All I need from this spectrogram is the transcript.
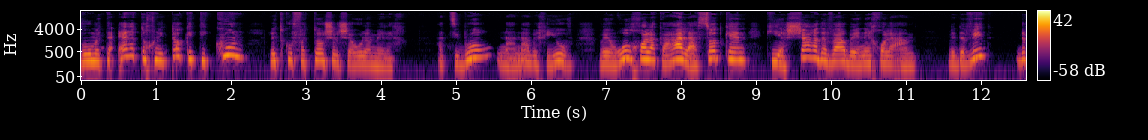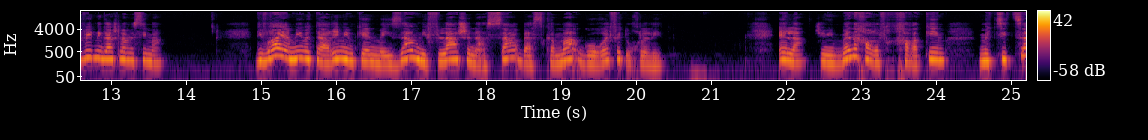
והוא מתאר את תוכניתו כתיקון לתקופתו של שאול המלך. הציבור נענה בחיוב, ויאמרו כל הקהל לעשות כן, כי ישר הדבר בעיני כל העם. ודוד, דוד ניגש למשימה. דברי הימים מתארים אם כן מיזם נפלא שנעשה בהסכמה גורפת וכללית. אלא שמבין החרקים מציצה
